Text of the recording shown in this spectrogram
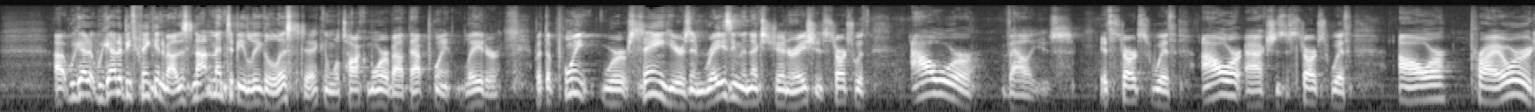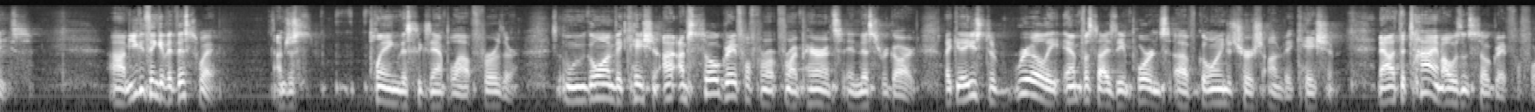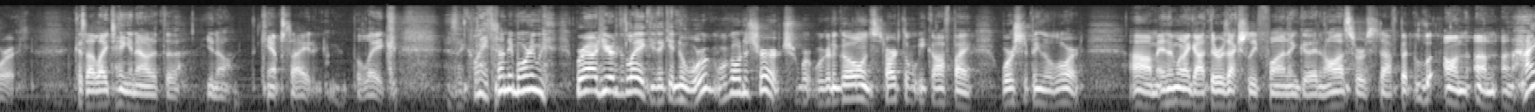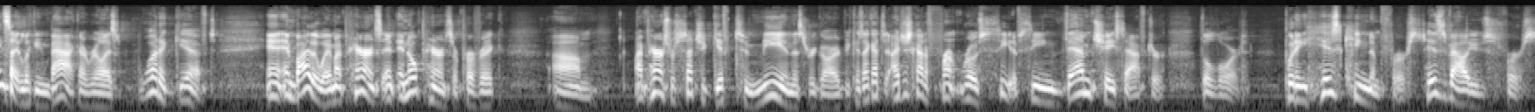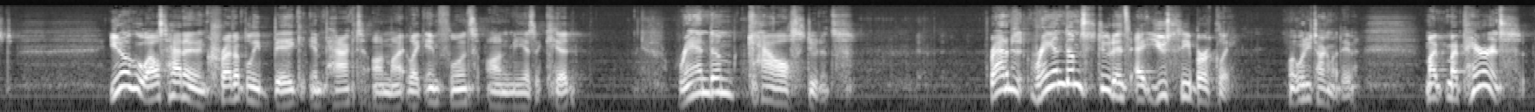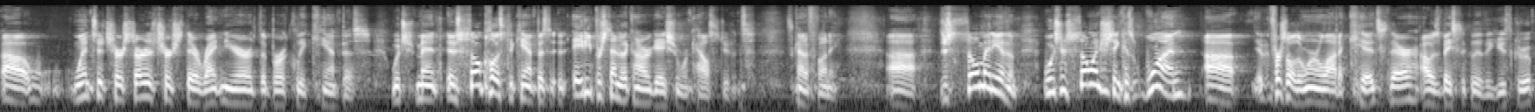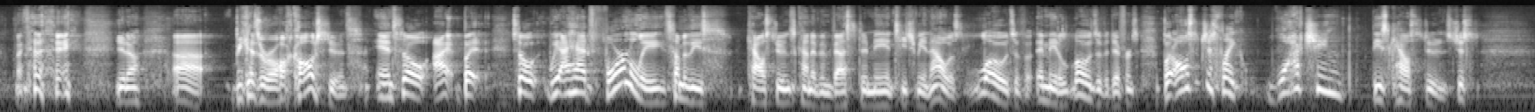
Uh, we got we got to be thinking about this. Is not meant to be legalistic, and we'll talk more about that point later. But the point we're saying here is in raising the next generation, it starts with our values. It starts with our actions, it starts with our priorities. Um, you can think of it this way. I'm just playing this example out further. So when we go on vacation, I, am so grateful for, for my parents in this regard. Like they used to really emphasize the importance of going to church on vacation. Now at the time, I wasn't so grateful for it because I liked hanging out at the, you know, the campsite, the lake. It's like, wait, Sunday morning, we, we're out here at the lake. He's like, no, we're, we're going to church. We're, we're going to go and start the week off by worshiping the Lord. Um, and then when I got there, it was actually fun and good and all that sort of stuff. But on, on, on hindsight, looking back, I realized what a gift. And, and by the way, my parents, and, and no parents are perfect. Um, my parents were such a gift to me in this regard because I, got to, I just got a front row seat of seeing them chase after the Lord, putting His kingdom first, His values first. You know who else had an incredibly big impact on my, like influence on me as a kid? Random Cal students. Random, random students at UC Berkeley. What, what are you talking about, David? My, my parents uh, went to church, started a church there right near the Berkeley campus, which meant it was so close to campus, 80% of the congregation were Cal students. It's kind of funny. Uh, there's so many of them, which is so interesting because, one, uh, first of all, there weren't a lot of kids there. I was basically the youth group, that kind of thing, you know uh, because they were all college students. And so I, but so we, I had formally some of these Cal students kind of invest in me and teach me, and that was loads of, it made loads of a difference. But also just like watching these Cal students just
